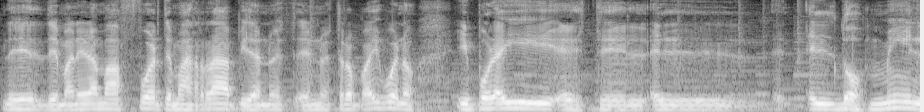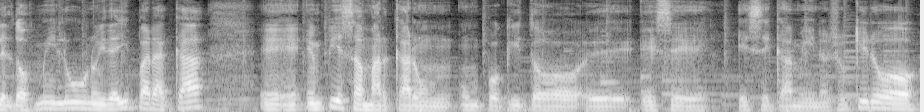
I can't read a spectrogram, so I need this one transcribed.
de, manera más fuerte, más rápida en nuestro, país. Bueno, y por ahí este, el, el, 2000, el 2001 y de ahí para acá eh, empieza a marcar un, un poquito eh, ese, ese camino. Yo quiero...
